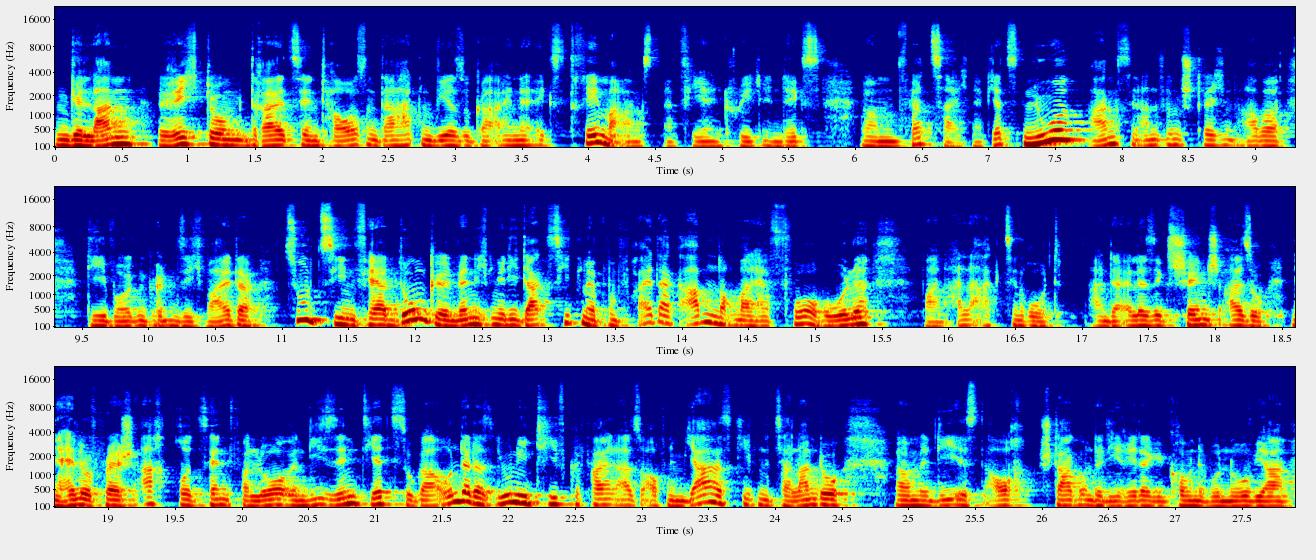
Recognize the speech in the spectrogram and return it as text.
gelang Richtung 13.000. Da hatten wir sogar eine extreme Angst beim Fear Creed Index ähm, verzeichnet. Jetzt nur Angst in Anführungsstrichen, aber die Wolken könnten sich weiter zuziehen, verdunkeln. Wenn ich mir die DAX Heatmap vom Freitagabend nochmal hervorhole, waren alle Aktien rot an der LS Exchange, also eine HelloFresh 8% verloren. Die sind jetzt sogar unter das Juni-Tief gefallen, also auf einem Jahrestief. Eine Zalando, ähm, die ist auch stark unter die Räder gekommen. Eine Vonovia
